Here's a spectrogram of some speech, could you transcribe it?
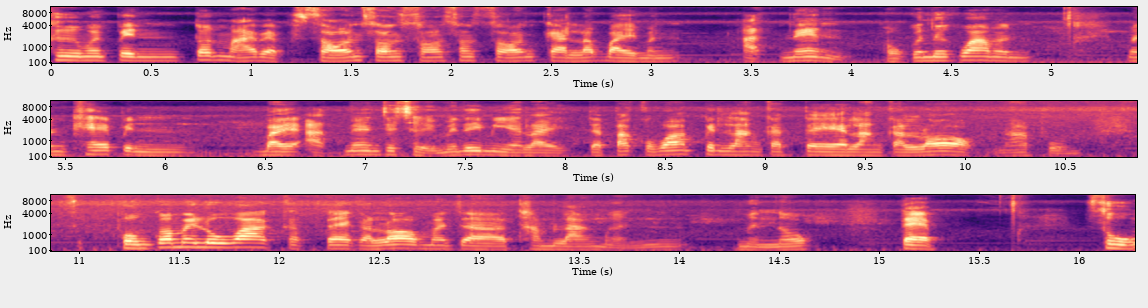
คือมันเป็นต้นไม้แบบซ้อนซ้อนซ้อนซ้อนซ้อนกันแล้วใบมันอัดแน่น ผมก็นึกว่ามัน มันแค่เป็นใบอัดแน่นเฉยๆไม่ได้มีอะไร แต่ปรากฏว่าเป็นรังกระแตรังกระรอกนะครับผมผมก็ไม่รู้ว่ากระแตกระรอกมันจะทำรังเหมือนเหมือนนก แต่สูง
